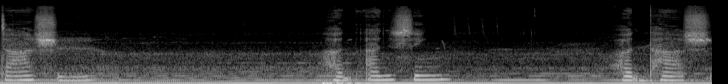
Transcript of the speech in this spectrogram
扎实、很安心、很踏实，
